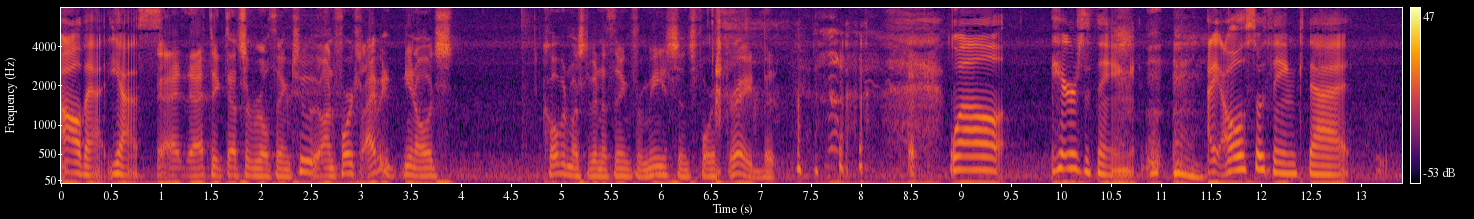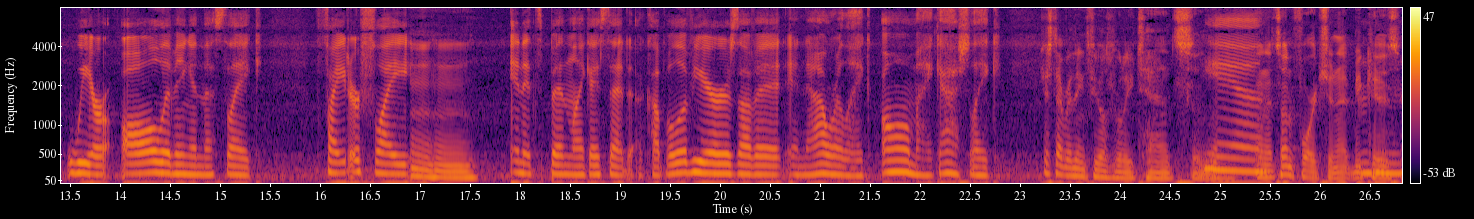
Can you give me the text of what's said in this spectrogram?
all that. Yes, I, I think that's a real thing too. Unfortunately, I mean, you know, it's COVID must have been a thing for me since fourth grade, but Well, here's the thing. I also think that we are all living in this like fight or flight. Mm-hmm. And it's been, like I said, a couple of years of it. And now we're like, oh my gosh, like, just everything feels really tense, and Yeah. Mm-hmm. and it's unfortunate because.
